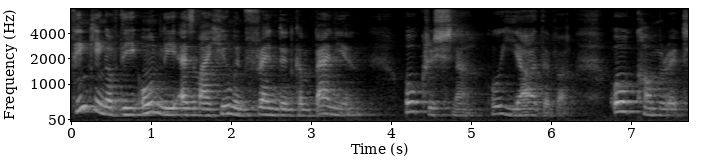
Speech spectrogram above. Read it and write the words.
thinking of thee only as my human friend and companion, O Krishna, O Yadava, O comrade,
